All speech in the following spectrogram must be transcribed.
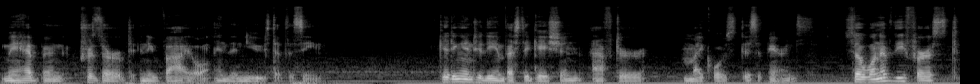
may have been preserved in a vial and then used at the scene. Getting into the investigation after Michael's disappearance. So, one of the first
